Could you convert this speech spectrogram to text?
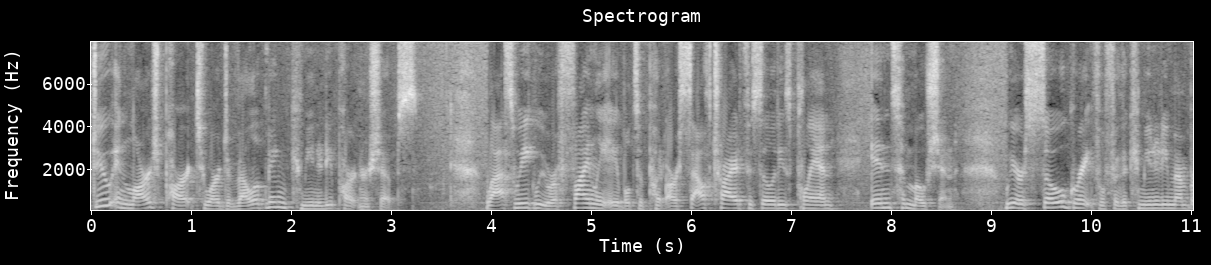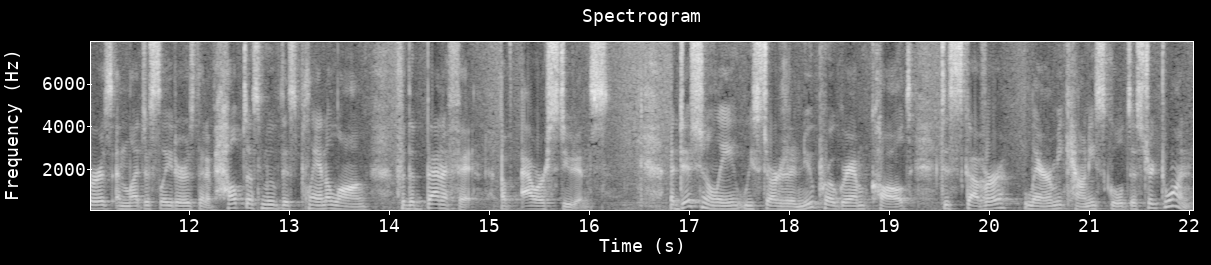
due in large part to our developing community partnerships. Last week, we were finally able to put our South Triad Facilities Plan into motion. We are so grateful for the community members and legislators that have helped us move this plan along for the benefit of our students. Additionally, we started a new program called Discover Laramie County School District 1.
